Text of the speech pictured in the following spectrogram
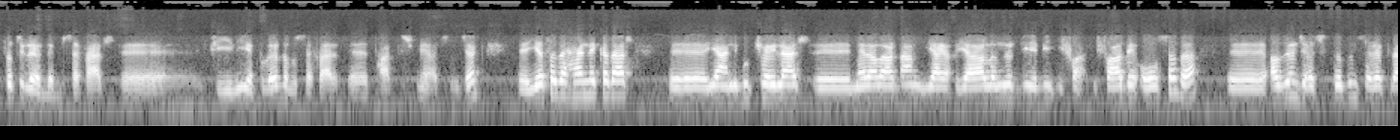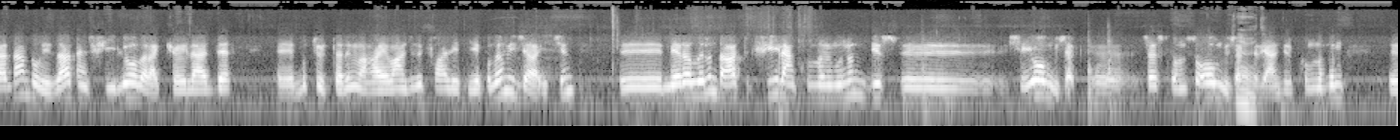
statüleri de bu sefer e, fiili yapıları da bu sefer e, tartışmaya açılacak. E, yasada her ne kadar e, yani bu köyler e, meralardan yararlanır diye bir ifa, ifade olsa da e, az önce açıkladığım sebeplerden dolayı zaten fiili olarak köylerde e, bu tür tarım ve hayvancılık faaliyeti yapılamayacağı için e, meraların da artık fiilen kullanımının bir e, şeyi olmayacak, e, söz konusu olmayacaktır. Evet. Yani bir kullanım e,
